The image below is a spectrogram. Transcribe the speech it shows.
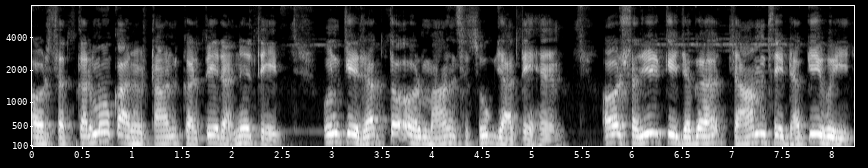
और सत्कर्मों का अनुष्ठान करते रहने से उनके रक्त और मांस सूख जाते हैं और शरीर की जगह चाम से ढकी हुई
